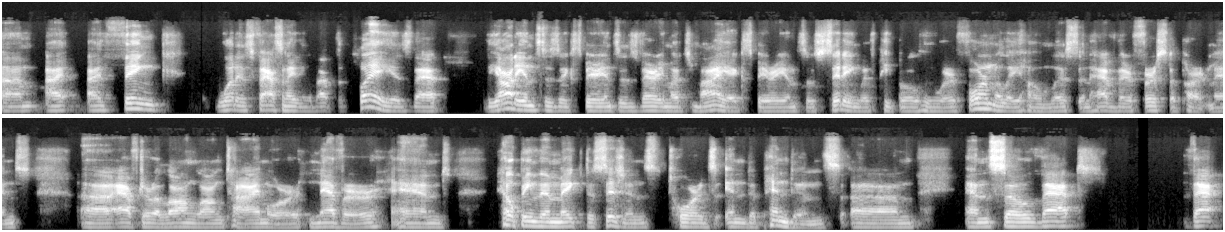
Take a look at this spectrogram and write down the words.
um, I I think what is fascinating about the play is that the audience's experience is very much my experience of sitting with people who were formerly homeless and have their first apartment uh, after a long, long time or never, and helping them make decisions towards independence. Um, and so that that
